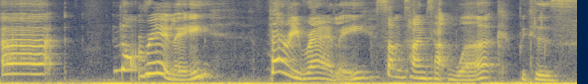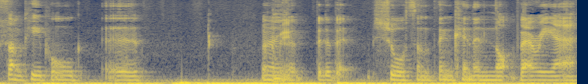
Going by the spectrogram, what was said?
Uh, not really. Very rarely. Sometimes at work because some people uh, are mean- a bit a bit short on thinking and not very uh,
